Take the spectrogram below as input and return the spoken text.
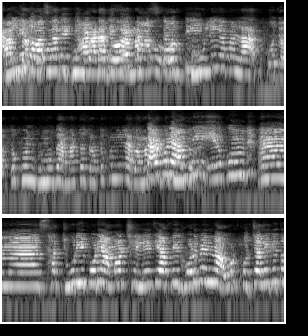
আমি আপনি দশটা যতক্ষণ থেকে ঘুম আটটা পাড়াবো থেকে আমার তো পাঁচটা অবধি। ঘুমলেই আমার লাভ। ও যতক্ষণ ঘুমোবে আমার তো ততক্ষণই লাভ। আমার তারপরে আপনি এরকম সা- পরে আমার ছেলেকে আপনি ধরবেন না? ওর খোঁচা লেগে তো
